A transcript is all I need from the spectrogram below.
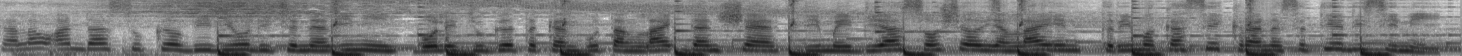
Kalau anda suka video di channel ini, boleh juga tekan butang like dan share di media sosial yang lain. Terima kasih kerana setia di sini.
